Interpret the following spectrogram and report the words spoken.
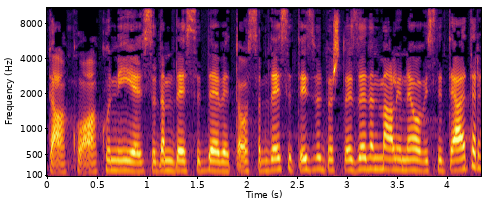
tako, ako nije 70 80. izvedba, što je za jedan mali neovisni teatar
